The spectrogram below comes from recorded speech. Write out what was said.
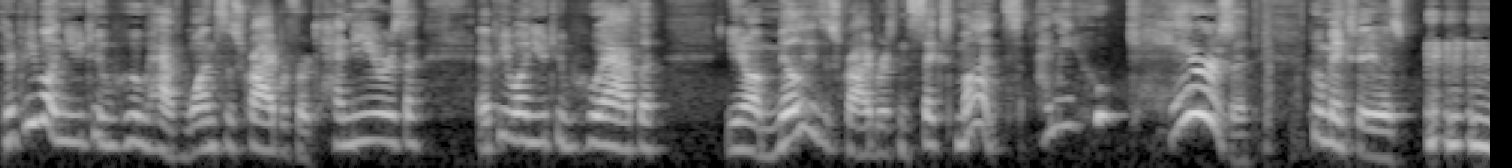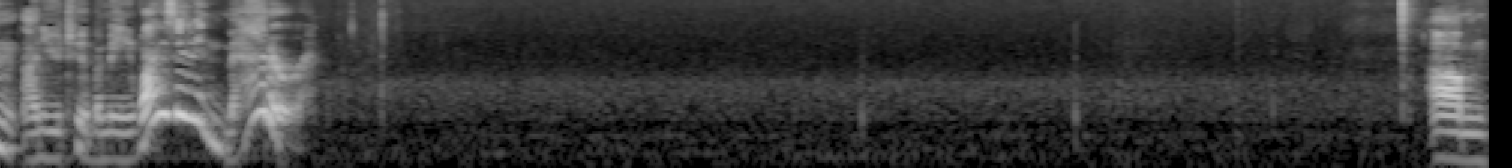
There are people on YouTube who have one subscriber for 10 years, and people on YouTube who have, you know, a million subscribers in six months. I mean, who cares who makes videos on YouTube? I mean, why does it even matter? Um,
